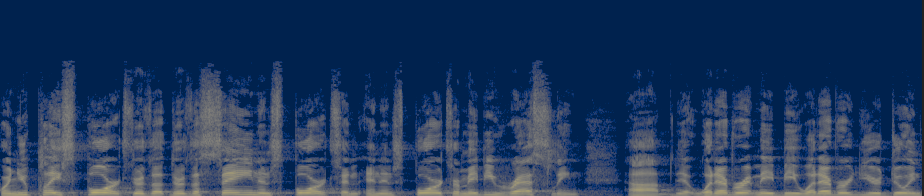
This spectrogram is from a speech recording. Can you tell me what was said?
When you play sports, there's a, there's a saying in sports, and, and in sports, or maybe wrestling, uh, whatever it may be, whatever you're doing,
